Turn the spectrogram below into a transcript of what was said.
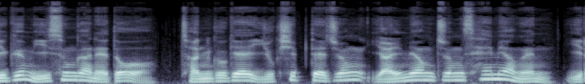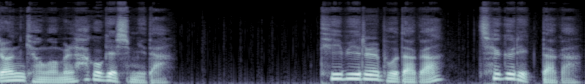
지금 이 순간에도 전국의 60대 중 10명 중 3명은 이런 경험을 하고 계십니다. TV를 보다가 책을 읽다가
